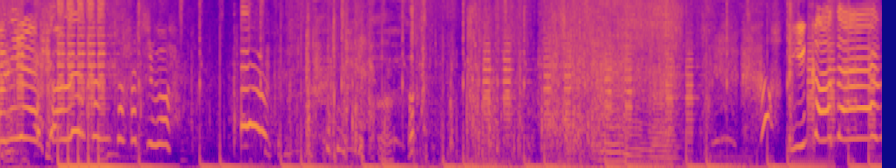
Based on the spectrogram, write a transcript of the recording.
O nie, kamerka mi zahaczyła. Nikodem!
